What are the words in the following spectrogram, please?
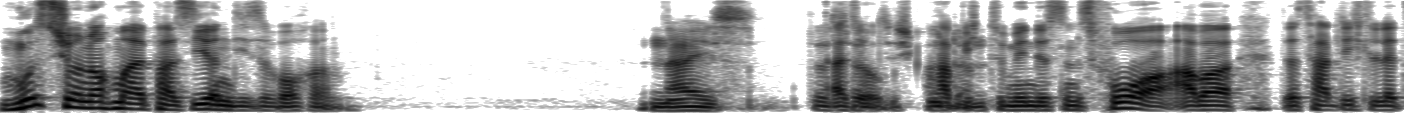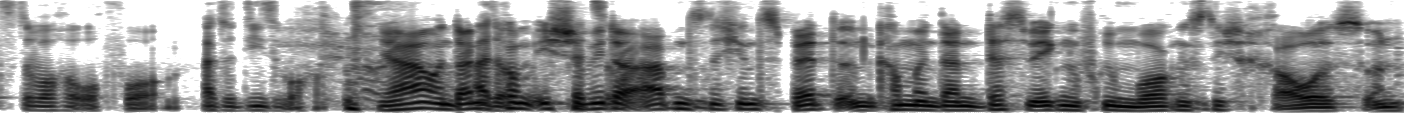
muss schon noch mal passieren diese Woche. Nice. Das Also habe ich zumindest vor, aber das hatte ich letzte Woche auch vor. Also diese Woche. Ja, und dann Also, komme ich schon wieder Woche. abends nicht ins Bett und komme dann deswegen früh morgens nicht raus. Und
